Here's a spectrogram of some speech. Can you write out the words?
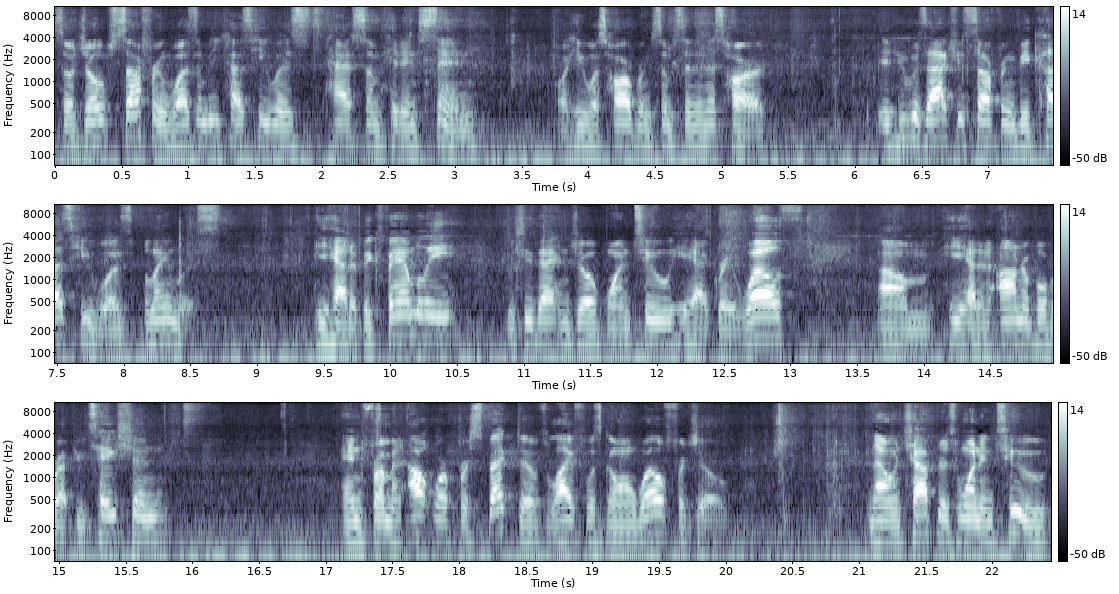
So Job's suffering wasn't because he was had some hidden sin or he was harboring some sin in his heart. He was actually suffering because he was blameless. He had a big family. We see that in Job 1 2. He had great wealth. Um, he had an honorable reputation. And from an outward perspective, life was going well for Job. Now, in chapters 1 and 2,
